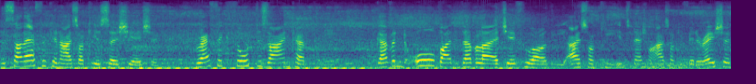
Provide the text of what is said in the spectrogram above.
the South African Ice Hockey Association, Graphic Thought Design Company, governed all by the IIHF, who are the Ice Hockey International Ice Hockey Federation.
